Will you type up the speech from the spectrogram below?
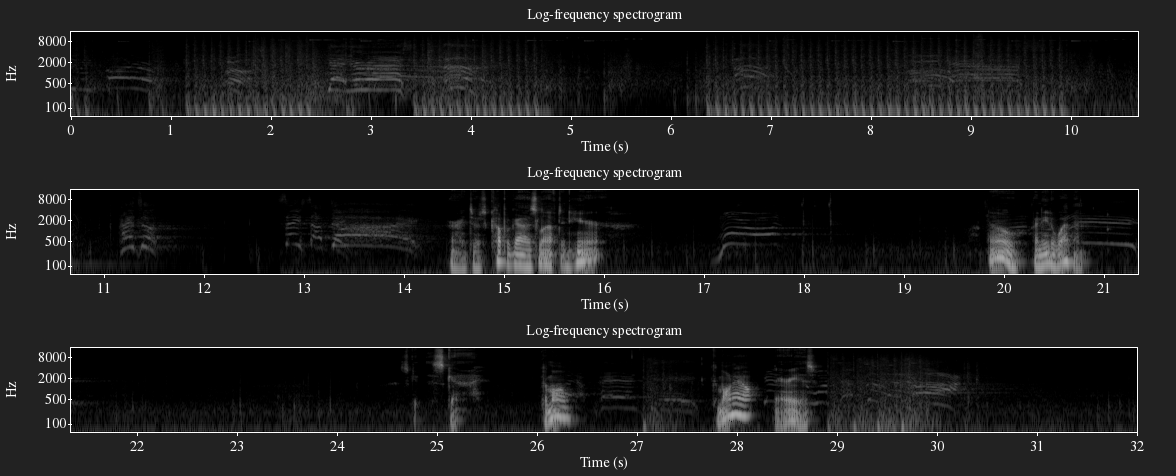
All right, there's a couple guys left in here. No, I need a weapon. Let's get this guy. Come on. Come on out. There he is.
